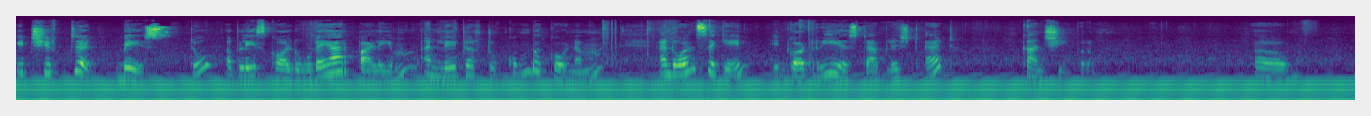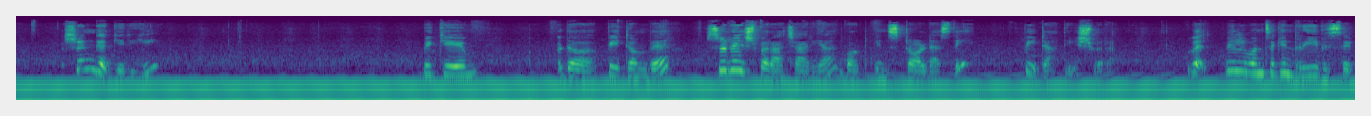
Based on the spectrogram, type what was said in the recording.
it shifted base to a place called Udayarpalayam and later to Kumbakonam and once again it got re-established at Kanchipuram. Uh, Sringagiri became the Peetam where Sureshwaracharya got installed as the Peetadishwara. Well, we'll once again revisit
